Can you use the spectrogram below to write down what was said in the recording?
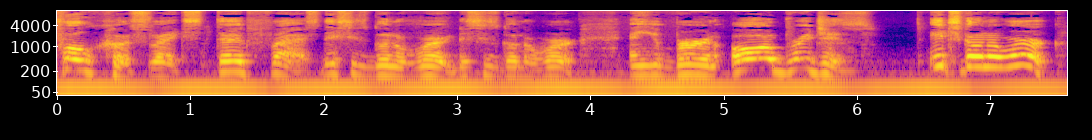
focus, like steadfast. This is gonna work. This is gonna work. And you burn all bridges. It's gonna work.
